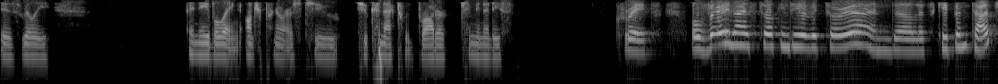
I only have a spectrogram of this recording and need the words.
is really enabling entrepreneurs to to connect with broader communities. Great. Well, very nice talking to you, Victoria, and uh, let's keep in touch.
